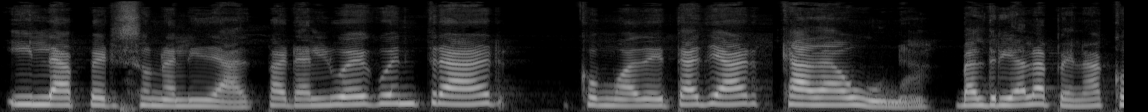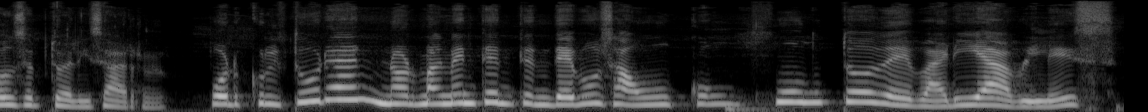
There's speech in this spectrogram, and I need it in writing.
y la personalidad para luego entrar como a detallar cada una. Valdría la pena conceptualizarlo. Por cultura normalmente entendemos a un conjunto de variables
